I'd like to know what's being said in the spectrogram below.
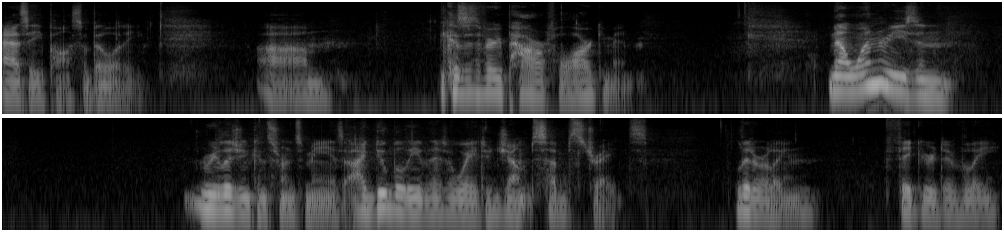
as a possibility um, because it's a very powerful argument. Now, one reason religion concerns me is I do believe there's a way to jump substrates, literally and figuratively.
